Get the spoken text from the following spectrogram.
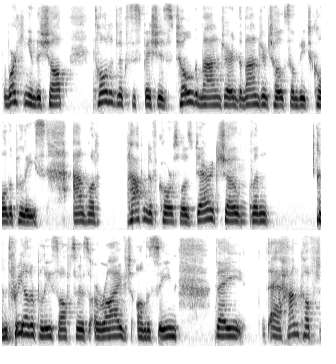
working in the shop, thought it looked suspicious, told the manager, the manager told somebody to call the police. And what happened, of course, was Derek Chauvin and three other police officers arrived on the scene. They uh, handcuffed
